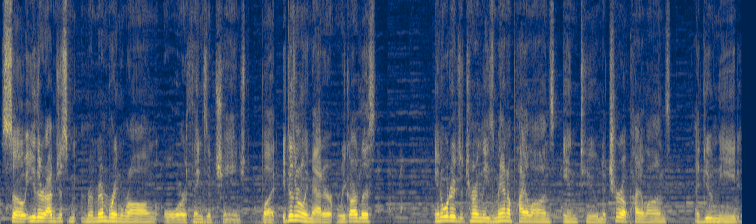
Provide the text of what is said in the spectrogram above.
So either I'm just remembering wrong or things have changed, but it doesn't really matter. Regardless, in order to turn these mana pylons into Natura pylons, I do need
